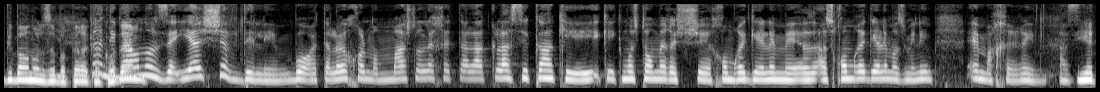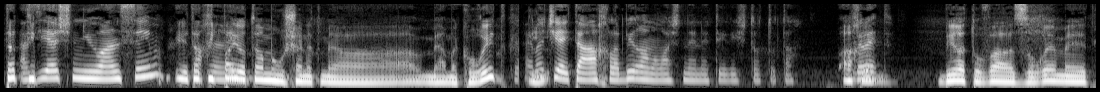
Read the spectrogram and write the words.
דיברנו על זה בפרק כן, הקודם. דיברנו על זה, יש הבדלים. בוא, אתה לא יכול ממש ללכת על הקלאסיקה, כי, כי כמו שאתה אומר, יש אה, חומרי גלם, אה, אז חומרי גלם הזמינים הם אחרים. אז, אז טיפ- יש ניואנסים היא הייתה אחרים. טיפה יותר מעושנת מה... מהמקורית. האמת שהיא הייתה אחלה בירה, ממש נהניתי לשתות אותה. אחלה. באמת. בירה טובה, זורמת,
